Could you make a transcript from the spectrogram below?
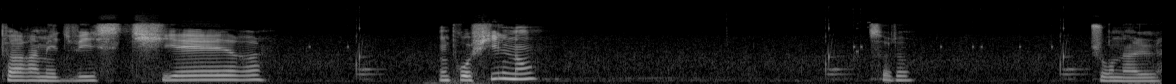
paramètres vestiaire. Mon profil, non? Solo. Journal.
